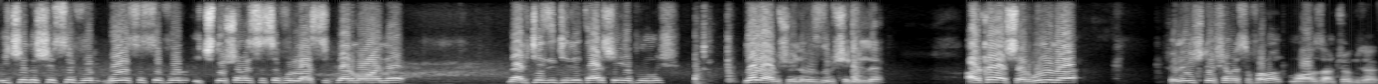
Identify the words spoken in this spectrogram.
İçi dışı sıfır, boyası sıfır, iç döşemesi sıfır, lastikler muayene, merkezi kilit her şey yapılmış. Gel abi şöyle hızlı bir şekilde. Arkadaşlar bunu da şöyle iç döşemesi falan muazzam çok güzel.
